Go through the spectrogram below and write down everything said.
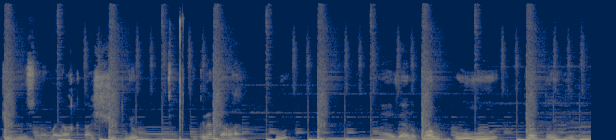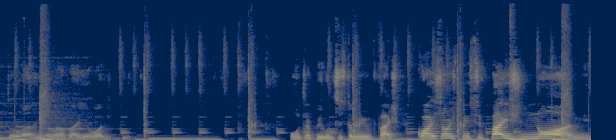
Que isso, Nova York tá chique, viu? Eu queria estar tá lá. Hum? Fazendo como? Uh, uh. Hip, tô lá em Nova York. Outra pergunta que vocês também me fazem. Quais são os principais nomes?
